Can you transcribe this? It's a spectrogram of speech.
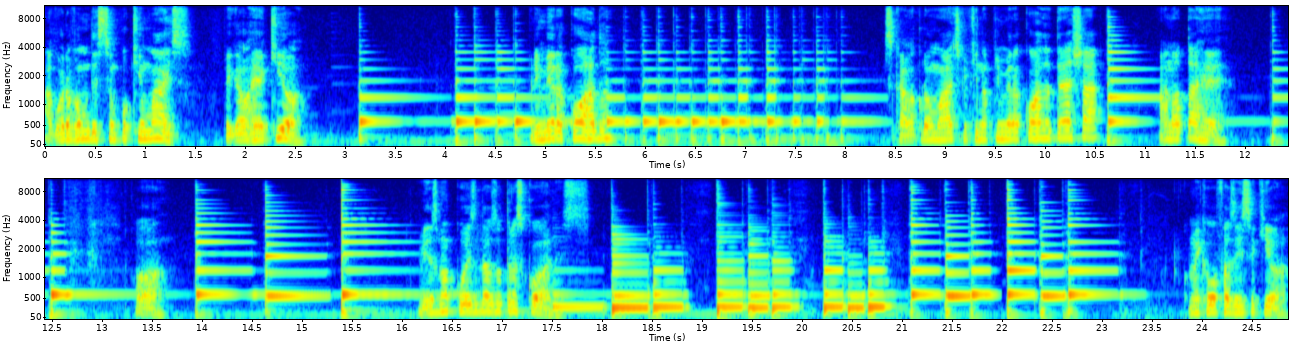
Agora vamos descer um pouquinho mais. Pegar o Ré aqui, ó. Primeira corda. Escala cromática aqui na primeira corda até achar a nota Ré. Ó. Mesma coisa das outras cordas. Como é que eu vou fazer isso aqui, ó?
